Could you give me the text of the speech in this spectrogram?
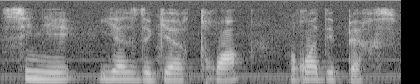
Signé Yazdeguer III, roi des Perses. –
